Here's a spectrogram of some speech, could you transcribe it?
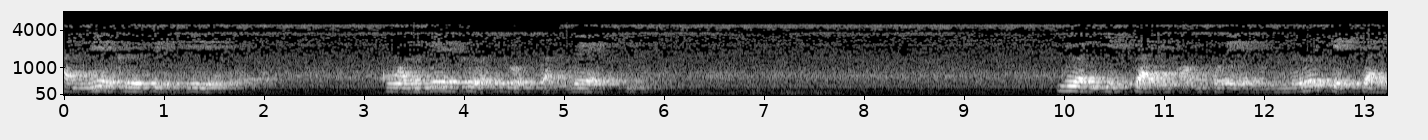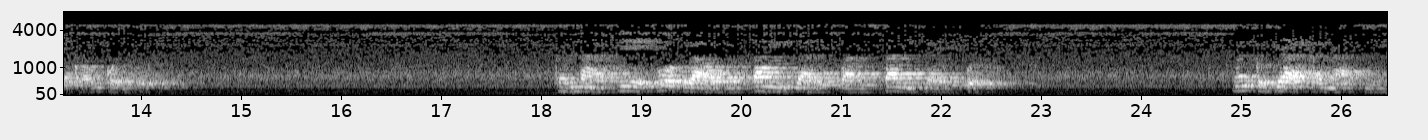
อันนี้คือสิ่งที่ควรเล่นเกิดสลดสังเวช เรื่องจิตใจของตัวเองหรือจิตใจของคนอื่นขณะที่พวกเราตั้งใจฟังตั้งใจฝึกมันก็ยากขนาดนี้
